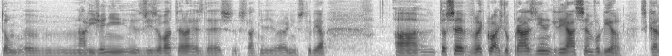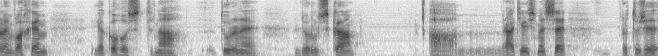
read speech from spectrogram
tom eh, nahlížení zřizovatele SDS, státního divadelního studia. A to se vleklo až do prázdnin, kdy já jsem odjel s Karlem Vlachem jako host na turné do Ruska a vrátili jsme se, protože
